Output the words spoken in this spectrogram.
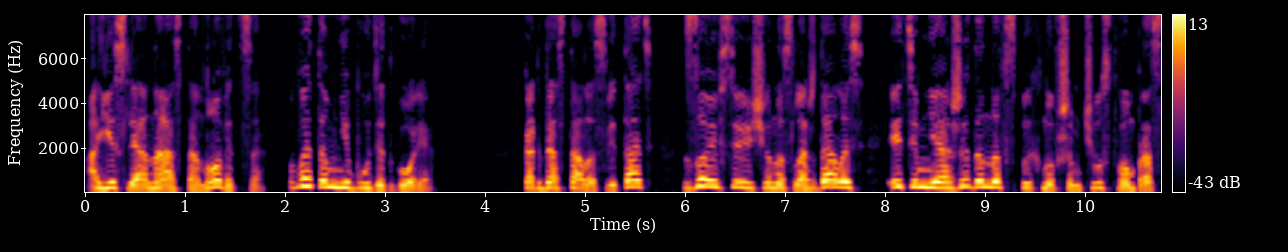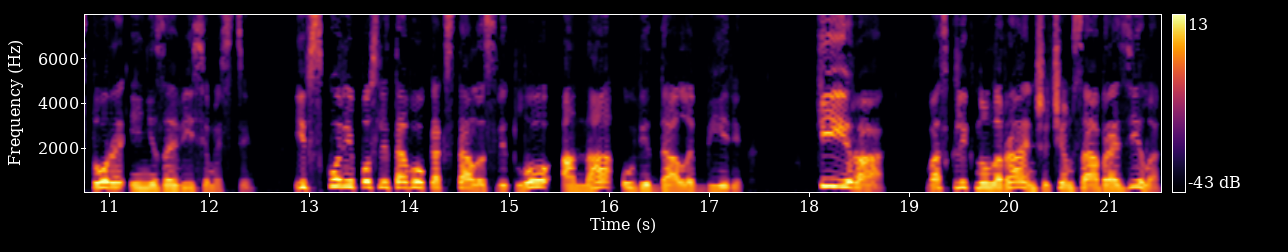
А если она остановится, в этом не будет горя. Когда стало светать, Зоя все еще наслаждалась этим неожиданно вспыхнувшим чувством простора и независимости. И вскоре после того, как стало светло, она увидала берег. «Кира!» — воскликнула раньше, чем сообразила,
